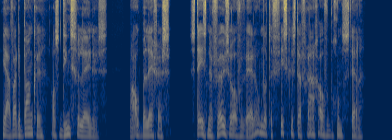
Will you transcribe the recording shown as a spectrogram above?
ja, waar de banken als dienstverleners, maar ook beleggers, steeds nerveuzer over werden, omdat de fiscus daar vragen over begon te stellen.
